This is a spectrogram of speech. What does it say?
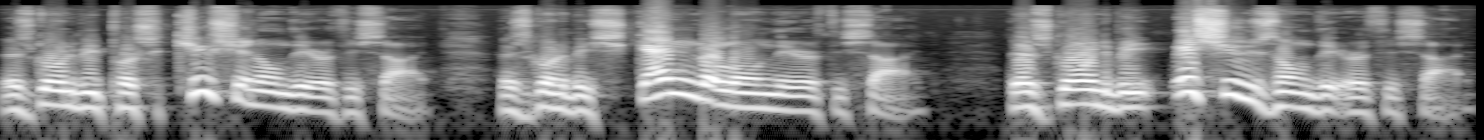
There's going to be persecution on the earthly side. There's going to be scandal on the earthly side. There's going to be issues on the earthly side.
